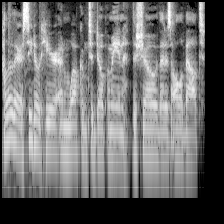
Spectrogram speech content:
Hello there, C Note here, and welcome to Dopeamine, the show that is all about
